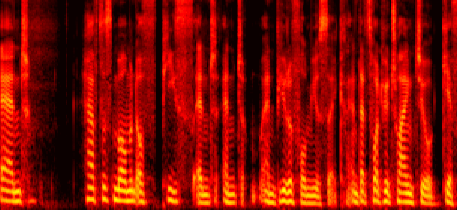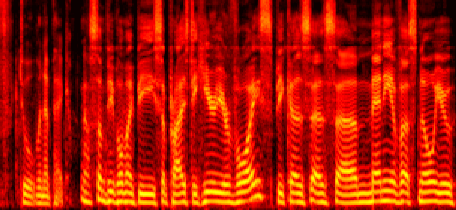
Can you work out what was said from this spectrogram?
and have this moment of peace and and and beautiful music, and that's what we're trying to give to Winnipeg. Now, some people might be surprised to hear your voice because, as uh, many of us know, you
